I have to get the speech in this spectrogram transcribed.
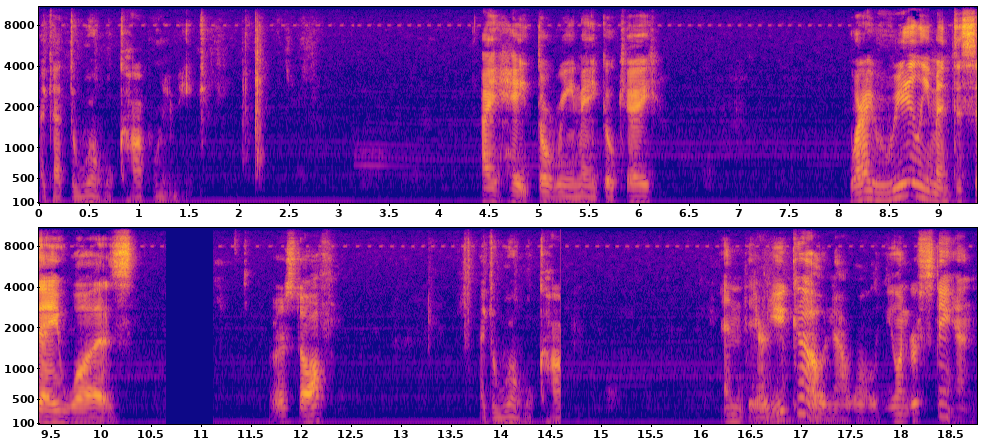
I got the RoboCop remake. I hate the remake, okay? What I really meant to say was... First off, like the Robocop. And there you go. Now all of you understand.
